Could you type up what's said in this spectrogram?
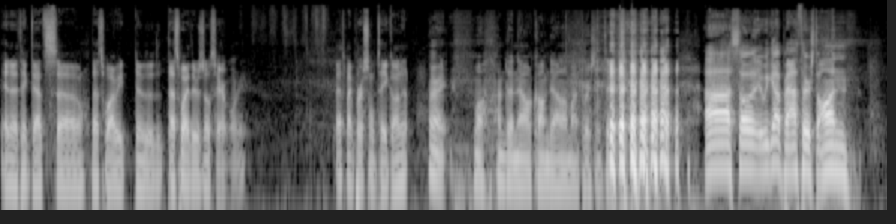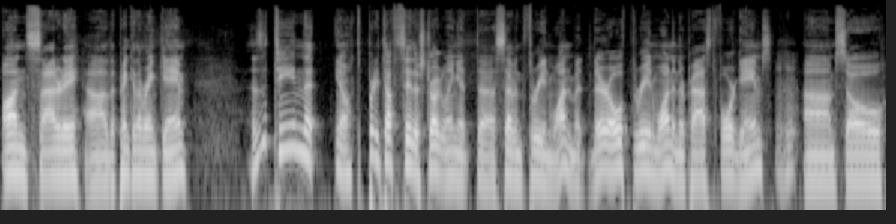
And I think that's uh, that's why we that's why there's no ceremony. That's my personal take on it. All right. Well, I'm done now. I'll calm down on my personal take. uh, so we got Bathurst on on Saturday, uh, the Pink in the Rink game. This is a team that you know it's pretty tough to say they're struggling at uh, seven three and one, but they're 0 3 and one in their past four games. Um, so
